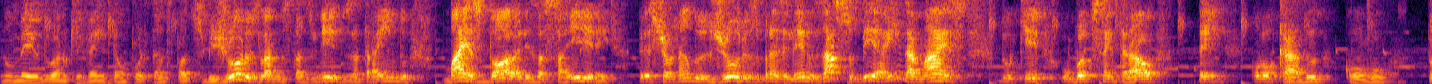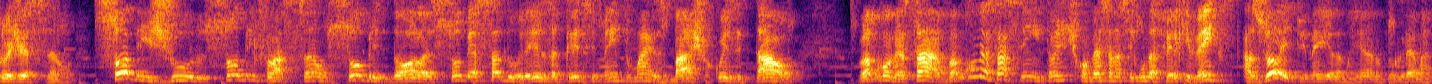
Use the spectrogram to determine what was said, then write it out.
No meio do ano que vem, então, portanto, pode subir juros lá nos Estados Unidos, atraindo mais dólares a saírem, pressionando os juros brasileiros a subir ainda mais do que o Banco Central tem colocado como projeção. Sobre juros, sobre inflação, sobre dólar, sobre essa dureza, crescimento mais baixo, coisa e tal. Vamos conversar? Vamos conversar sim. Então a gente conversa na segunda-feira que vem, às oito e meia da manhã, no programa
